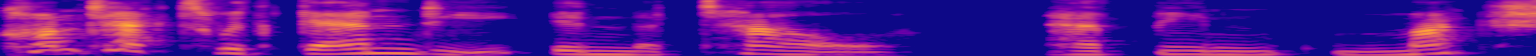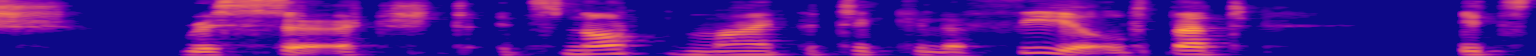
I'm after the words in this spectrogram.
Contacts with Gandhi in Natal have been much researched. It's not my particular field, but it's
